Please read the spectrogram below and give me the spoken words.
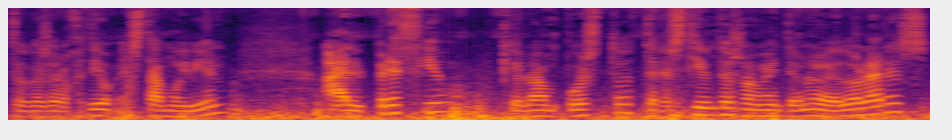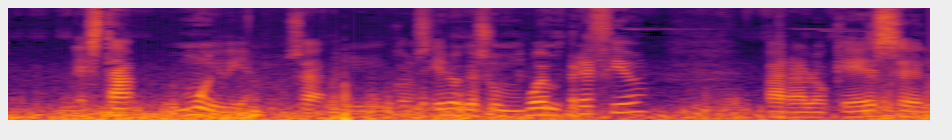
tengo que ser objetivo, está muy bien. Al precio que lo han puesto, 399 dólares, está muy bien. O sea, considero que es un buen precio para lo que es el,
